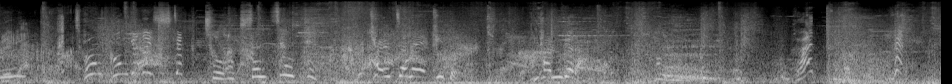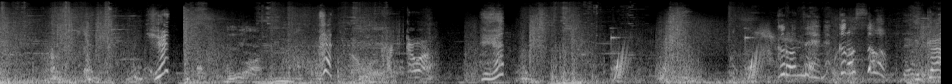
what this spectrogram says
저 조합선 상태. 결전의 기도. 덤벼라 앗! 헷! 가까워. 헷! 끌었네 끌었어! 내가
